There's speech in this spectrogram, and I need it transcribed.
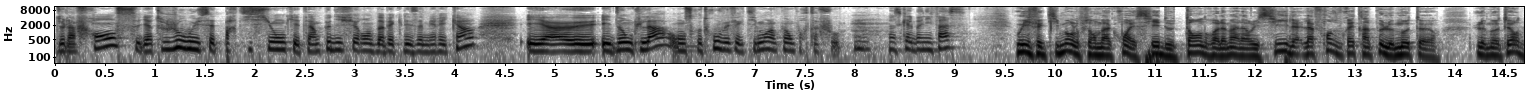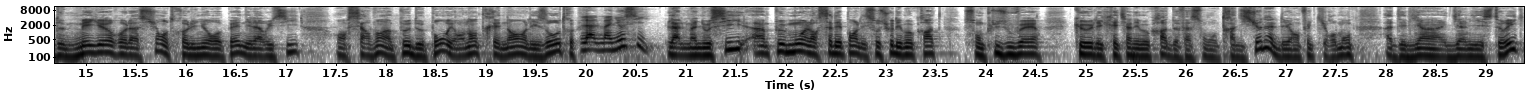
de la France. Il y a toujours eu cette partition qui était un peu différente d'avec les Américains. Et, euh, et donc là, on se retrouve effectivement un peu en porte-à-faux. Pascal Boniface? Oui, effectivement, le président Macron a essayé de tendre la main à la Russie. La, France devrait être un peu le moteur, le moteur de meilleures relations entre l'Union européenne et la Russie, en servant un peu de pont et en entraînant les autres. L'Allemagne aussi. L'Allemagne aussi, un peu moins. Alors ça dépend. Les sociaux-démocrates sont plus ouverts que les chrétiens-démocrates de façon traditionnelle, d'ailleurs en fait, qui remontent à des liens, des liens historiques.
